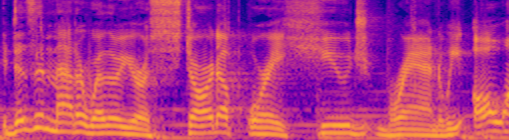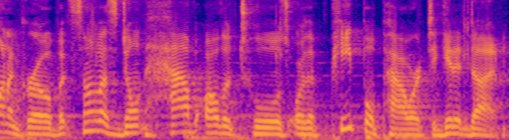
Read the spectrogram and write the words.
It doesn't matter whether you're a startup or a huge brand. We all want to grow, but some of us don't have all the tools or the people power to get it done.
